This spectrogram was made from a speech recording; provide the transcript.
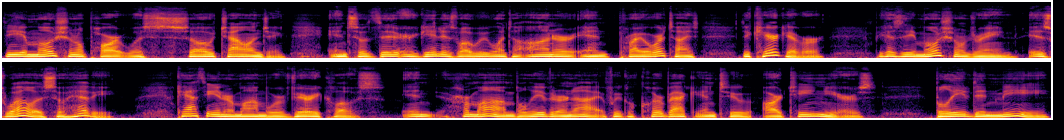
The emotional part was so challenging. And so there again is why we want to honor and prioritize the caregiver because the emotional drain as well is so heavy. Kathy and her mom were very close. And her mom, believe it or not, if we go clear back into our teen years, believed in me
